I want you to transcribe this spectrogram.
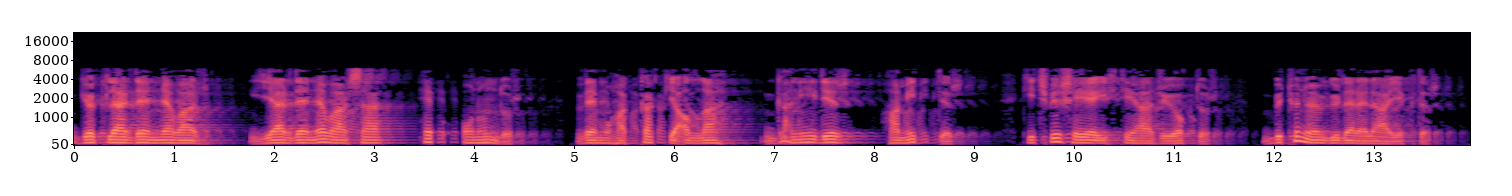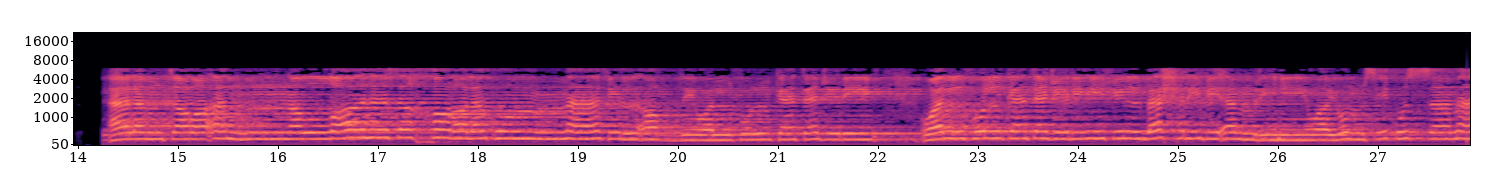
Göklerde ne var, yerde ne varsa hep O'nundur. Ve muhakkak ki Allah, ganidir, hamiddir. Hiçbir şeye ihtiyacı yoktur. Bütün övgülere layıktır. أَلَمْ تَرَ أَنَّ اللَّهَ سَخَّرَ لَكُم مَّا فِي الْأَرْضِ وَالْفُلْكَ تَجْرِي وَالْفُلْكَ تَجْرِي فِي الْبَحْرِ بِأَمْرِهِ وَيُمْسِكُ السَّمَاءَ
